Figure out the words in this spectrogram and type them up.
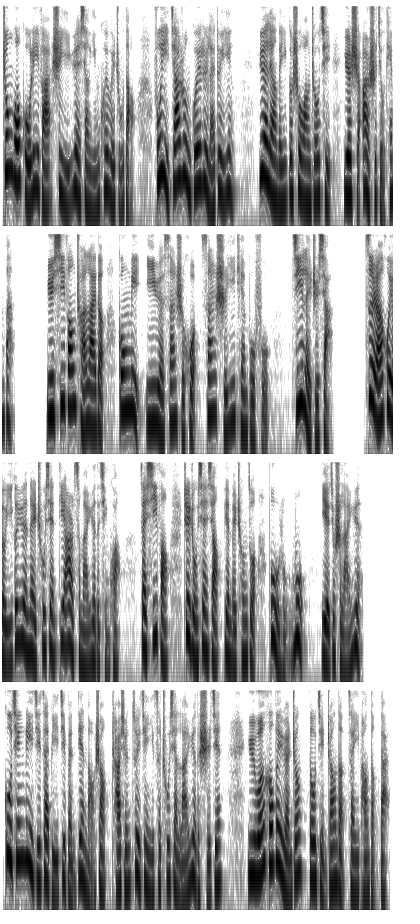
中国古历法是以月相盈亏为主导，辅以加闰规律来对应。月亮的一个朔望周期约是二十九天半，与西方传来的公历一月三十或三十一天不符。积累之下，自然会有一个月内出现第二次满月的情况。在西方，这种现象便被称作布鲁木也就是蓝月。顾青立即在笔记本电脑上查询最近一次出现蓝月的时间，宇文和魏远征都紧张的在一旁等待。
